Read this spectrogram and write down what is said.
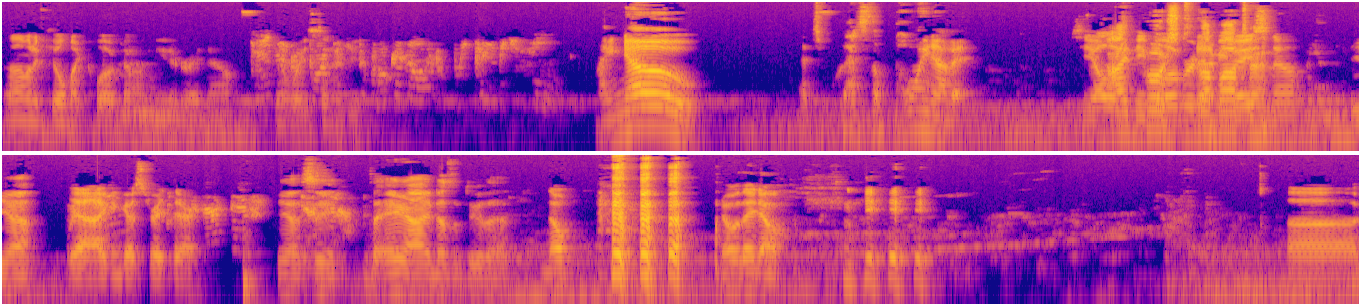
I'm gonna kill my cloak. I don't need it right now. I'm just gonna waste energy. I know. That's that's the point of it. See all those I people pushed over at the enemy base button. now? yeah. Yeah, I can go straight there. Yeah. See, the AI doesn't do that. Nope. No, they don't. uh,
